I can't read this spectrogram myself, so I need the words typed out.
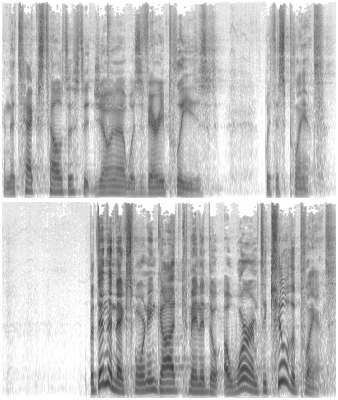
And the text tells us that Jonah was very pleased with this plant. But then the next morning, God commanded a worm to kill the plant.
